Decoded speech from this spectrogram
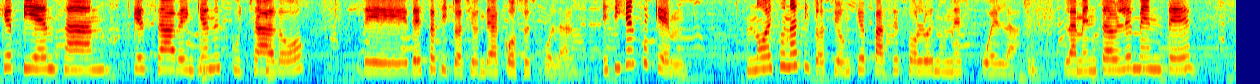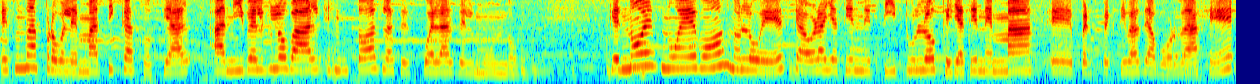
¿qué piensan? ¿Qué saben? ¿Qué han escuchado? De, esta situación de acoso escolar. Y fíjense que no es una situación que pase solo en una escuela. Lamentablemente es una problemática social a nivel global en todas las escuelas del mundo. Que no es nuevo, no lo es, que ahora ya tiene título, que ya tiene más eh, perspectivas de abordaje,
